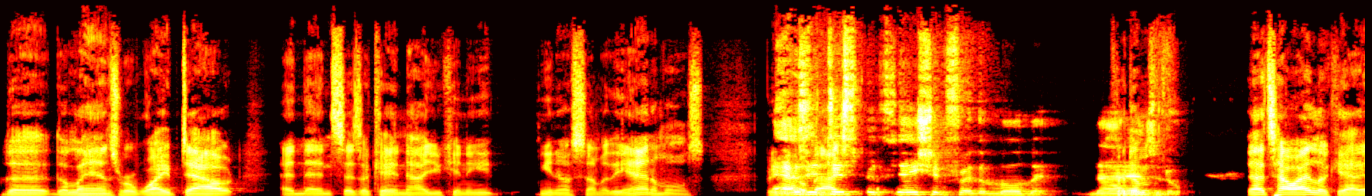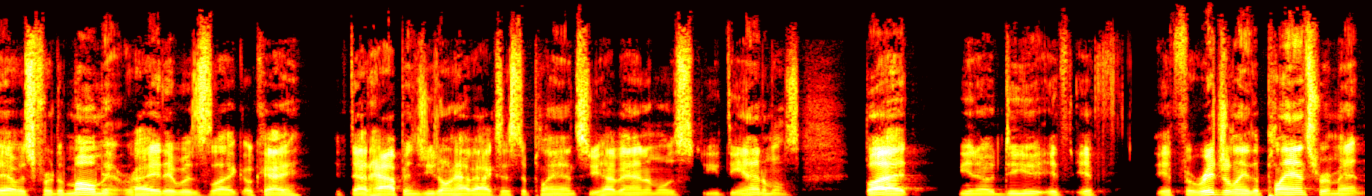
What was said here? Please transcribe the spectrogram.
the the lands were wiped out, and then says, okay, now you can eat, you know, some of the animals. As a back, dispensation for the moment, not the, as an. That's how I look at it. It was for the moment, right? It was like, okay, if that happens, you don't have access to plants. You have animals. eat the animals. But you know, do you if if if originally the plants were meant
